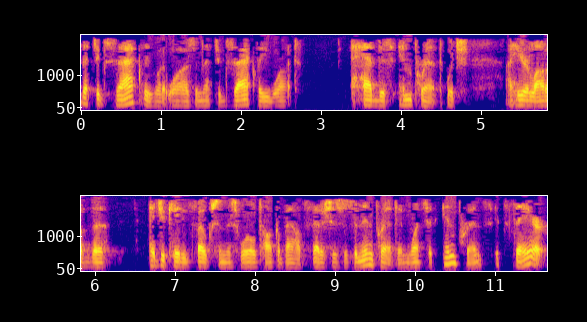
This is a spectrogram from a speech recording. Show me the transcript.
that's exactly what it was, and that's exactly what had this imprint, which I hear a lot of the educated folks in this world talk about fetishes as an imprint, and once it imprints, it's there,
